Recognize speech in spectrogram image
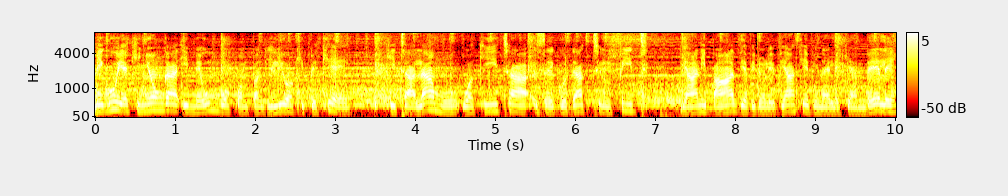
Miguu ya kinyonga imeumbwa kwa mpangilio wa kipekee, kitaalamu wakiita zygodactyl feet, yaani baadhi ya vidole vyake vinaelekea mbele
